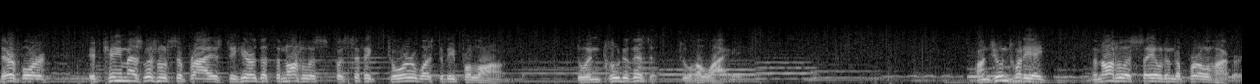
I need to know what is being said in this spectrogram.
Therefore, it came as little surprise to hear that the Nautilus Pacific tour was to be prolonged, to include a visit to Hawaii. On June 28, the Nautilus sailed into Pearl Harbor,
